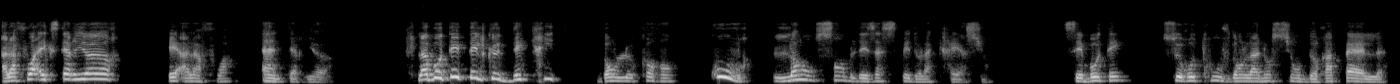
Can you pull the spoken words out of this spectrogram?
à la fois extérieure et à la fois intérieure. La beauté telle que décrite dans le Coran couvre l'ensemble des aspects de la création. Ces beautés se retrouvent dans la notion de rappel.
